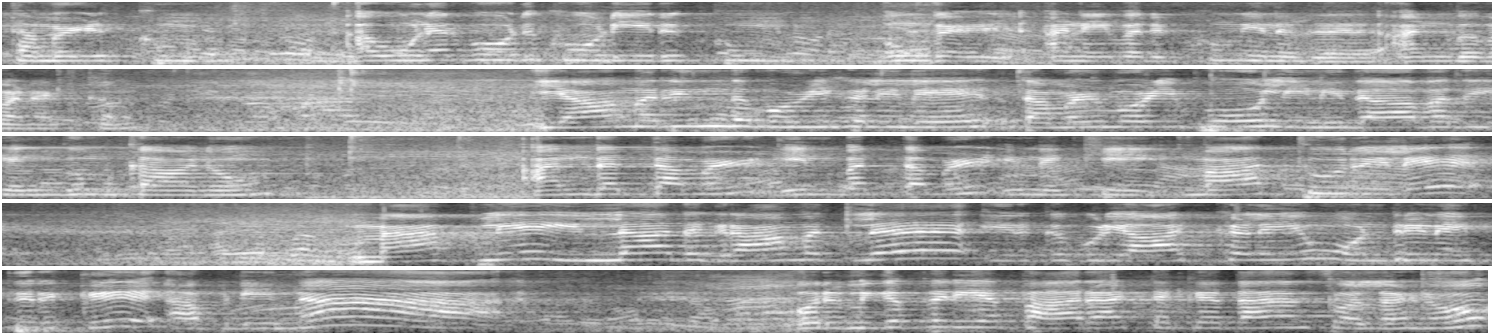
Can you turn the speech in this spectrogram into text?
தமிழுக்கும் அவ்வுணர்வோடு கூடியிருக்கும் உங்கள் அனைவருக்கும் எனது அன்பு வணக்கம். யாமறிந்த மொழிகளிலே தமிழ் மொழி போல் இனிதாவது எங்கும் காணோம். அந்த தமிழ் இன்பத்தமிழ் இன்னைக்கு மாத்தூரிலே மேப்லே இல்லாத கிராமத்துல இருக்கக்கூடிய ஆட்களையும் ஒன்றிணைத்திருக்கு அப்படின்னா ஒரு மிகப்பெரிய பாராட்டுக்கு தான் சொல்லணும்.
